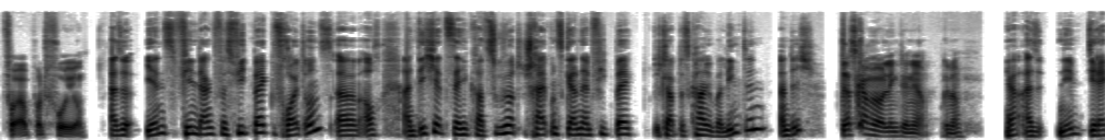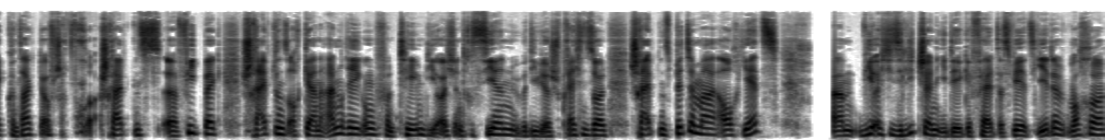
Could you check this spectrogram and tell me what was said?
für euer Portfolio. Also Jens, vielen Dank fürs Feedback, freut uns. Äh, auch an dich jetzt, der hier gerade zuhört, schreib uns gerne dein Feedback. Ich glaube, das kam über LinkedIn an dich. Das kam über LinkedIn, ja, genau. Ja, also nehmt direkt Kontakt auf, schreibt uns äh, Feedback, schreibt uns auch gerne Anregungen von Themen, die euch interessieren, über die wir sprechen sollen. Schreibt uns bitte mal auch jetzt, ähm, wie euch diese Leadgen-Idee gefällt, dass wir jetzt jede Woche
